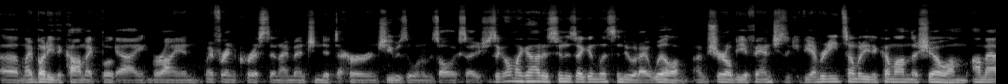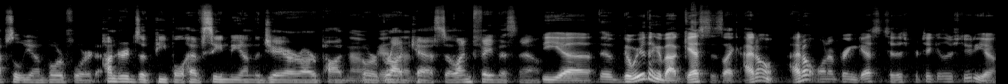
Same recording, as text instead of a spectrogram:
uh, my buddy, the comic book guy, Brian, my friend Kristen. I mentioned it to her, and she was the one who was all excited. She's like, "Oh my god! As soon as I can listen to it, I will. I'm, I'm sure I'll be a fan." She's like, "If you ever need somebody to come on the show, I'm I'm absolutely on board for it." Hundreds of people have seen me on the JRR pod Oh, or God. broadcast, so I'm famous now. the uh, the the weird thing about guests is like I don't I don't want to bring guests to this particular studio.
